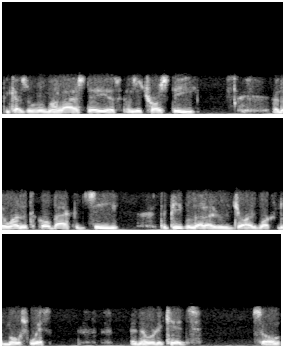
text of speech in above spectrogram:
because it was my last day as, as a trustee, and I wanted to go back and see the people that I enjoyed working the most with, and they were the kids. So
